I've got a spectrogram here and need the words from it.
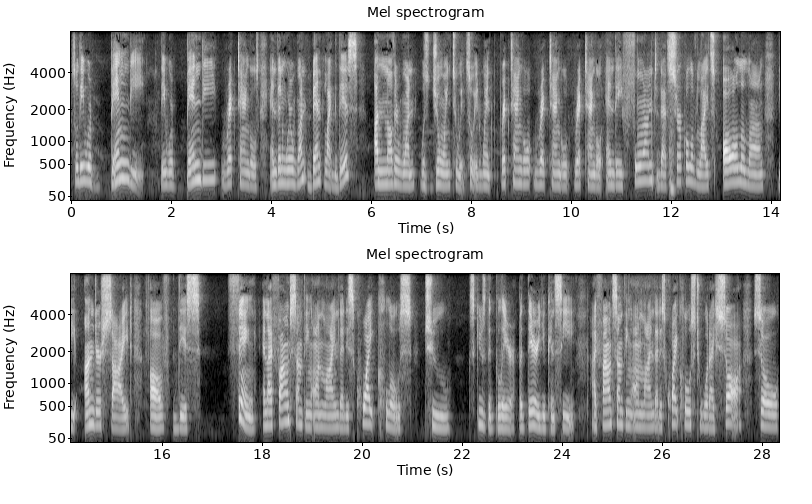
So they were bendy. They were bendy rectangles. And then where one bent like this another one was joined to it. So it went rectangle rectangle rectangle and they formed that circle of lights all along the underside of this thing. And i found something online that is quite close to excuse the glare, but there you can see. I found something online that is quite close to what I saw. So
